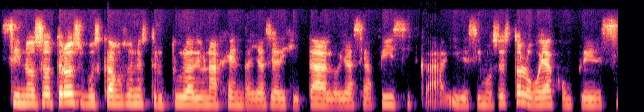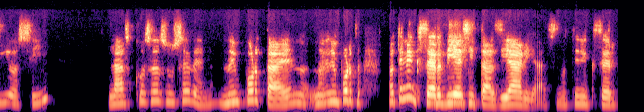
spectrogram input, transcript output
si nosotros buscamos una estructura de una agenda, ya sea digital o ya sea física, y decimos, esto lo voy a cumplir sí o sí, las cosas suceden. No importa, ¿eh? No, importa. No tienen que ser 10 citas diarias, no tienen que ser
